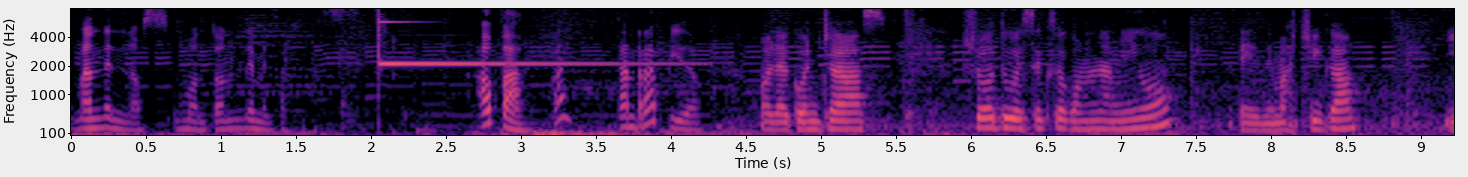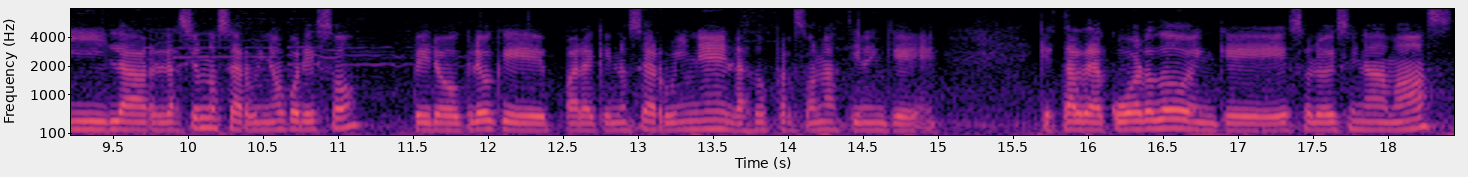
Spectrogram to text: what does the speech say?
Mándennos un montón de mensajitos. Opa, Tan rápido. Hola conchas, yo tuve sexo con un amigo eh, de más chica y la relación no se arruinó por eso, pero creo que para que no se arruine las dos personas tienen que, que estar de acuerdo en que es solo eso y nada más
